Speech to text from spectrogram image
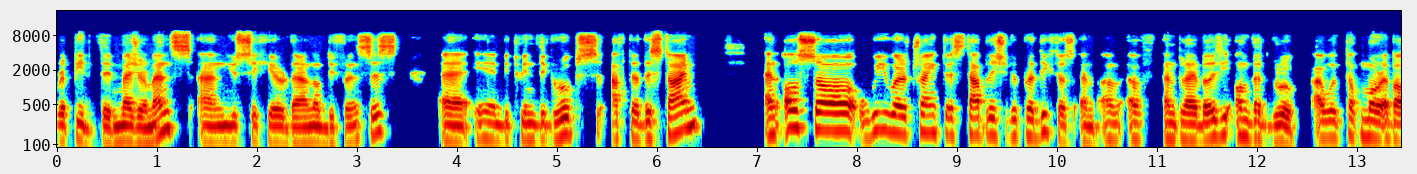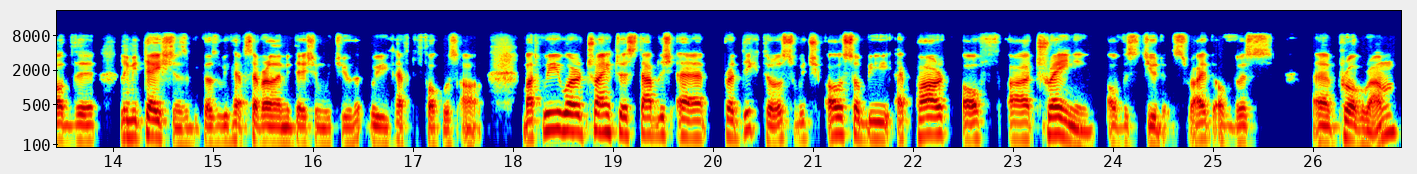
repeat the measurements. And you see here, there are no differences uh, in between the groups after this time. And also, we were trying to establish the predictors of employability on that group. I will talk more about the limitations because we have several limitations which you, we have to focus on. But we were trying to establish uh, predictors which also be a part of uh, training of the students, right, of this uh, program.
